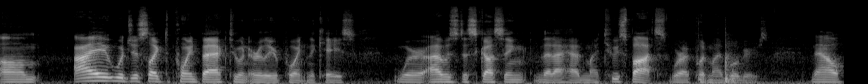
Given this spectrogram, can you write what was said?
Um, I would just like to point back to an earlier point in the case where I was discussing that I had my two spots where I put my boogers. Now,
